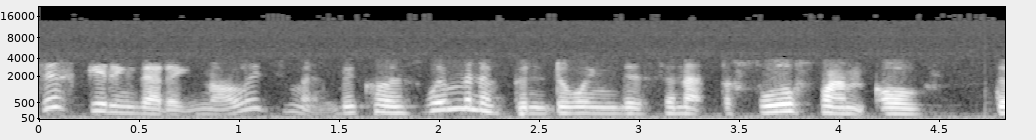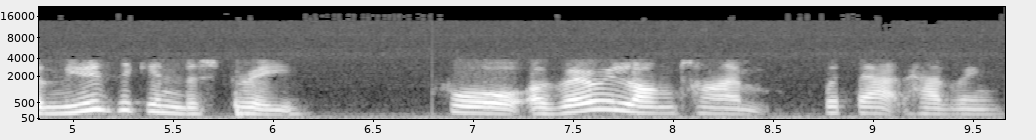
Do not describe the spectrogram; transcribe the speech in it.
just getting that acknowledgement because women have been doing this and at the forefront of the music industry for a very long time without having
